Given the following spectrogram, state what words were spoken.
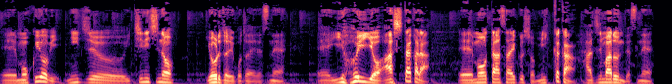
えー、木曜日21日の夜ということでですね、えー、いよいよ明日から、えー、モーターサイクルショー3日間始まるんですね。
